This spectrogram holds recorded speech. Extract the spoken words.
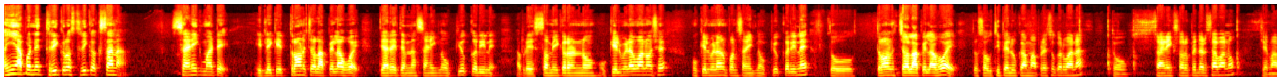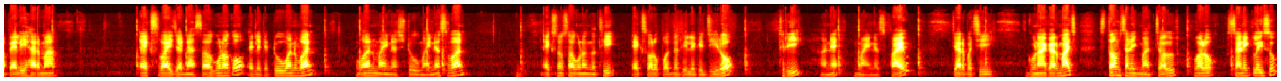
અહીં આપણને three cross three કક્ષાના શ્રેણિક માટે, એટલે કે ત્રણ ચલ આપેલા હોય, ત્યારે તેમના શ્રેણિકનો ઉપયોગ કરીને આપણે સમીકરણનો ઉકેલ મેળવવાનો છે. ઉકેલ મેળવવાનો પણ શ્રેણિકનો ઉપયોગ કરીને તો ત્રણ ચલ આપેલા હોય, તો સૌથી પહેલું કામ આપણે શું કરવાના? તો શ્રેણિક સ્વરૂપે દર્શાવવાનો, જેમાં પહેલી હારમાં એક્સ વાય ઝેડના સહગુણકો, એટલે કે two one one one minus two minus one એક્સનો સહગુણક નથી એક્સવાળું પદ નથી, એટલે કે ઝીરો થ્રી અને માઇનસ ફાઇવ ત્યાર પછી ગુણાકારમાં જ સ્તંભ શ્રેણિકમાં ચલવાળો શ્રેણિક લઈશું.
